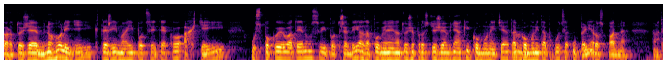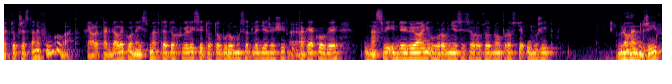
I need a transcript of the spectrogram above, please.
protože mnoho lidí, kteří mají pocit jako a chtějí uspokojovat jenom své potřeby a zapomínají na to, že prostě žijeme v nějaké komunitě a ta komunita, pokud se úplně rozpadne, no tak to přestane fungovat. Ale tak daleko nejsme, v této chvíli si toto budou muset lidi řešit, tak jako vy na svý individuální úrovni si se rozhodnou prostě umřít mnohem dřív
